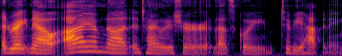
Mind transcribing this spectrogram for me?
And right now, I am not entirely sure that's going to be happening.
